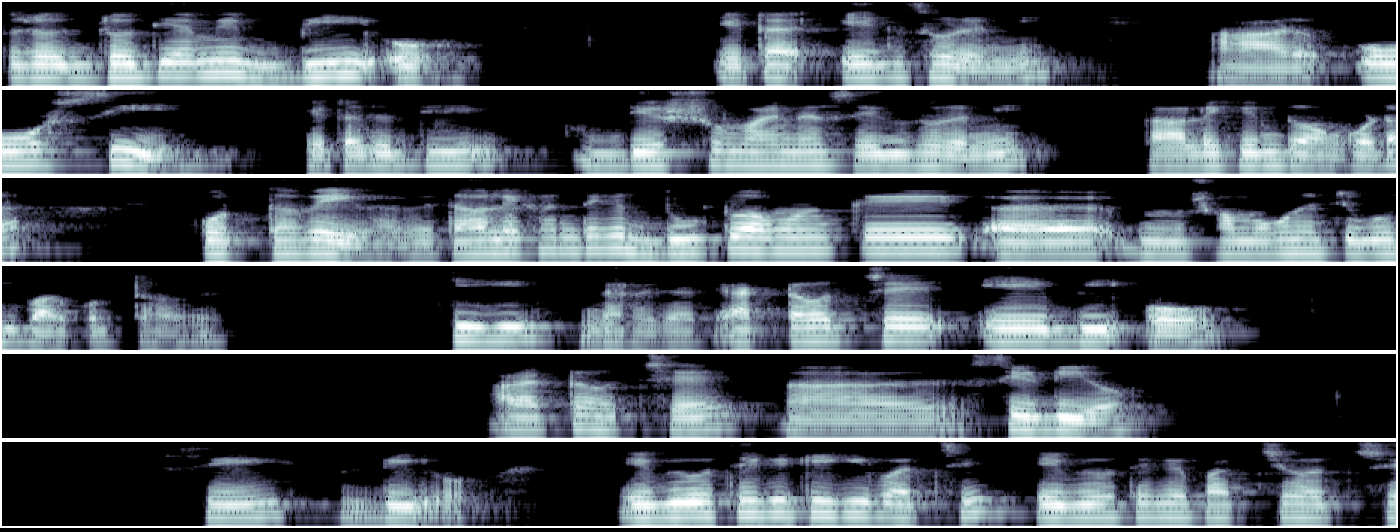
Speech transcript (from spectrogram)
তো যদি আমি ও এটা এক্স ধরে নিই, আর সি এটা যদি দেড়শো মাইনাস এক্স ধরে নিই, তাহলে কিন্তু অঙ্কটা করতে হবে এইভাবে। তাহলে এখান থেকে দুটো আমাকে সমকোণী ত্রিভুজ বার করতে হবে। কি কি? দেখা যাক। একটা হচ্ছে এ বি ও আর একটা হচ্ছে সিডিও সিডিও এবিও থেকে কি কি পাচ্ছি? এবিও থেকে পাচ্ছি হচ্ছে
